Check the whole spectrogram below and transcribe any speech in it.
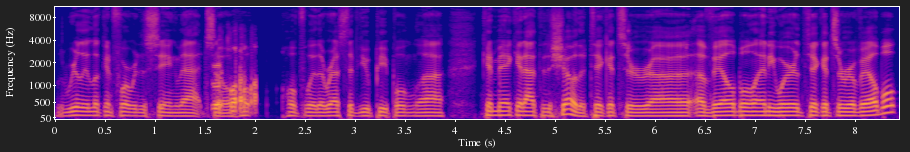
really looking forward to seeing that. So hopefully the rest of you people uh, can make it out to the show. The tickets are uh, available anywhere the tickets are available.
